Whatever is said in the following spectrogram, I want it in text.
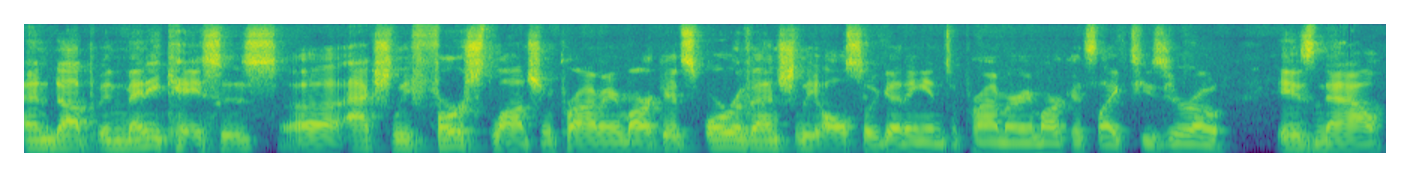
end up in many cases uh, actually first launching primary markets or eventually also getting into primary markets like tZERO is now.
